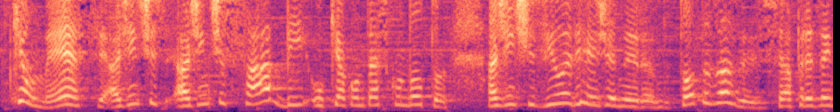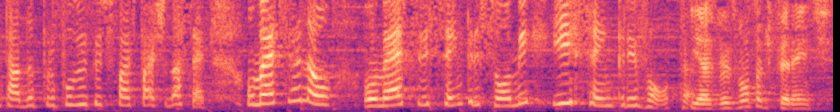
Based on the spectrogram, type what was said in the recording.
Porque o mestre, a gente, a gente sabe o que acontece com o doutor. A gente viu ele regenerando todas as vezes. Isso é apresentado pro público, isso faz parte da série. O mestre não. O mestre sempre some e sempre volta. E às vezes volta diferente.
